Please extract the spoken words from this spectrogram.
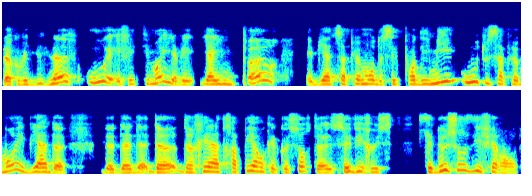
Le Covid-19 où effectivement il y avait il y a une peur eh bien tout simplement de cette pandémie ou tout simplement eh bien de, de, de, de réattraper en quelque sorte ce virus. C'est deux choses différentes.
